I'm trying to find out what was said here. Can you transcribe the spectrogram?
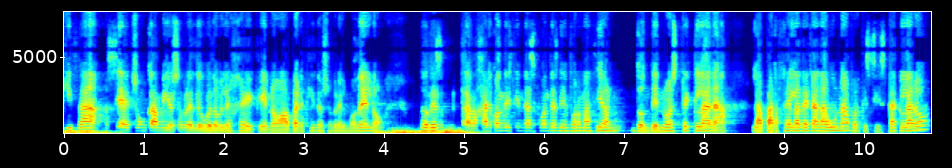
quizá se ha hecho un cambio sobre el de WG que no ha aparecido sobre el modelo. Entonces, trabajar con distintas fuentes de información donde no esté clara la parcela de cada una, porque si está claro,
